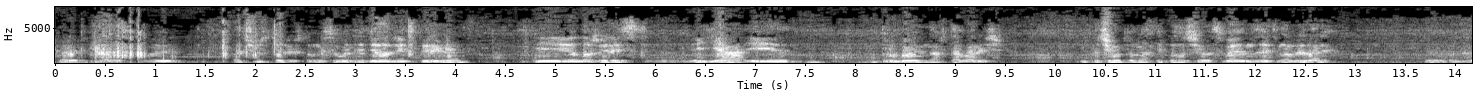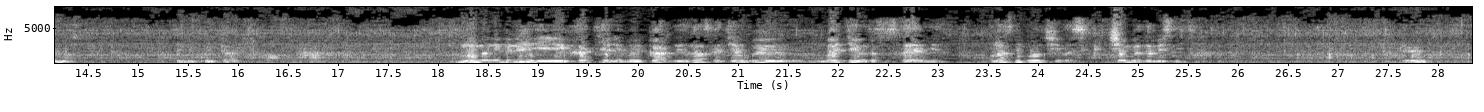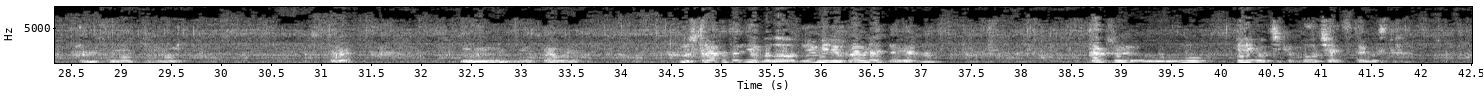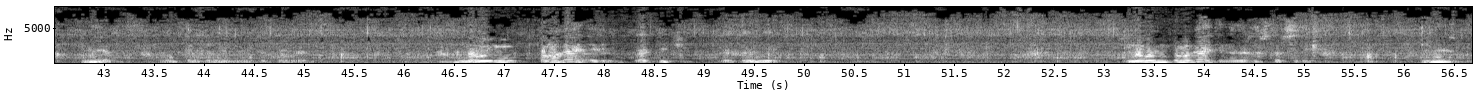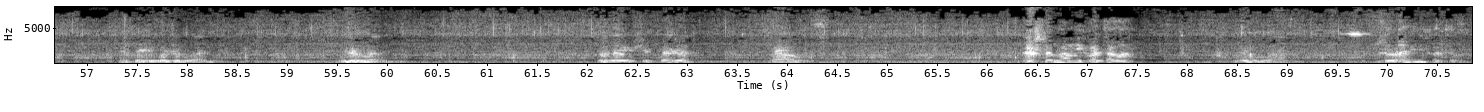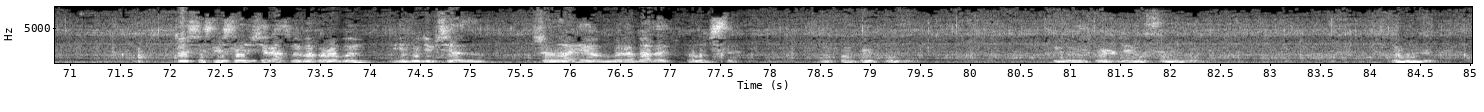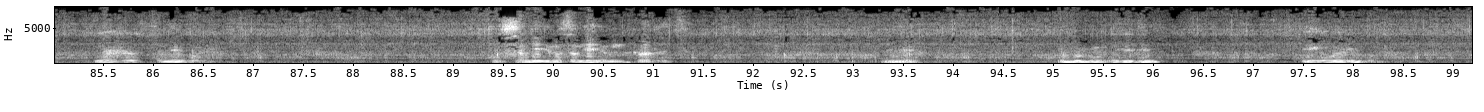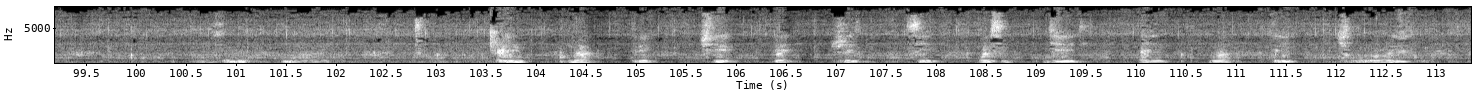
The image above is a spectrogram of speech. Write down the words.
Скажите, пожалуйста, вы почувствовали, что мы сегодня делали эксперимент и ложились я, и другой наш товарищ, и почему-то у нас не получилось. Вы за этим наблюдали? Но мы легли и хотели бы, каждый из нас хотел бы войти в это состояние. У нас не получилось. Чем вы это объясните? Страх и неумение управлять. Ну, страха-то не было, а вот неумение управлять, наверное. Как же у переводчика получается так быстро? Нет, он тоже не умеет управлять. Но вы ему помогаете? Практически, как и вы. Но вы ему помогаете, наверное, что все-таки? Нет, это его желание. Желание. Создающий порядок, баланс, А что нам не хватало? желание. Желания не хватало? То есть, если в следующий раз мы попробуем и будем все желания вырабатывать, получится? Но к вам приходит и вы наслаждаем сомнением. И ложатся не есть, сомнение на сомнение накладывается. Нет. Мы будем поедим и говорим вам. Вы сами знаете. Один, два, три, четыре, пять, шесть, семь, восемь, девять. Один, два, три, четыре.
